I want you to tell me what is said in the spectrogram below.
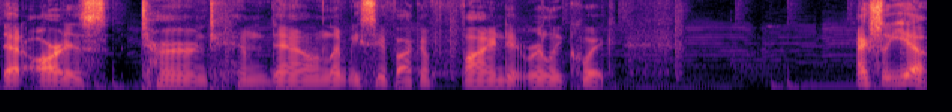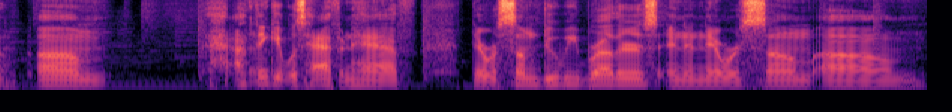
that artist turned him down. Let me see if I can find it really quick. Actually, yeah. Um, I think it was half and half. There were some Doobie Brothers, and then there were some. Um,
